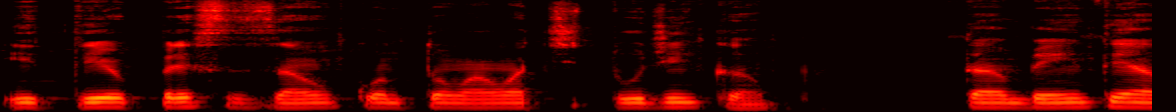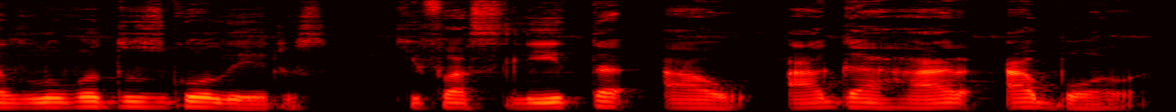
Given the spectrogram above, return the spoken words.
e ter precisão quando tomar uma atitude em campo. Também tem as luvas dos goleiros, que facilita ao agarrar a bola.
